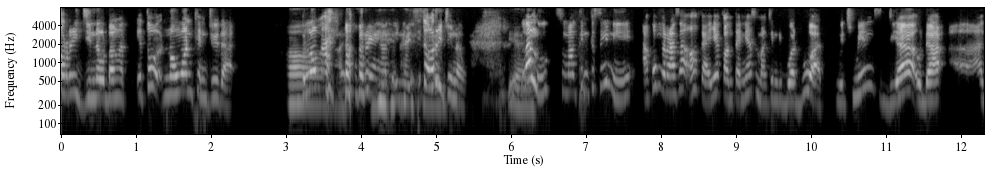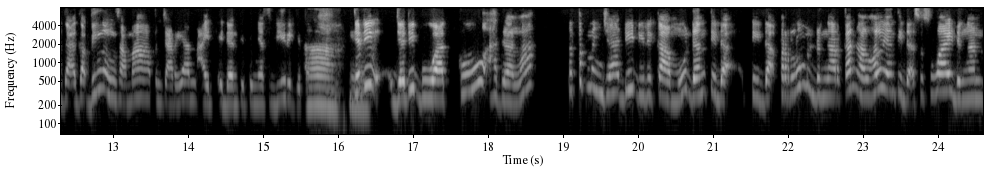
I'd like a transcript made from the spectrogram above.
original banget. Itu no one can do that. Oh, Belum ada orang yang ngakuin itu. original. iya. Lalu semakin ke sini, aku ngerasa oh kayaknya kontennya semakin dibuat-buat, which means dia udah uh, agak-agak bingung sama pencarian identitinya sendiri gitu. Ah, iya. Jadi jadi buatku adalah tetap menjadi diri kamu dan tidak tidak perlu mendengarkan hal-hal yang tidak sesuai dengan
